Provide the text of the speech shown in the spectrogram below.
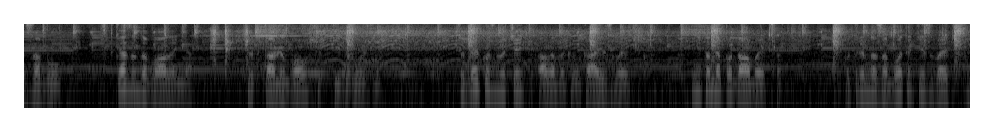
забув. Швидке задоволення, швидка любов, швидкі друзі. Це дико звучить, але викликає звичку. Мені то не подобається. Потрібно забути ті звички.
